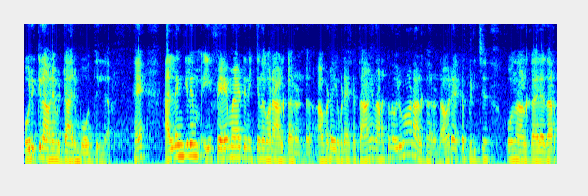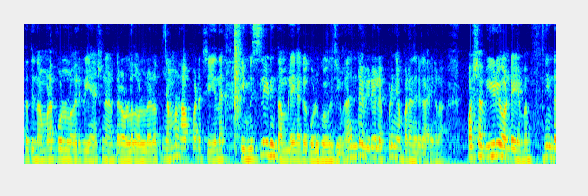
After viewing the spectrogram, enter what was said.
ഒരിക്കലും അവനെ വിട്ട് ആരും പോകത്തില്ല. ഏ? അല്ലെങ്കിലും ഈ ഫേമായിട്ട് നിൽക്കുന്ന കുറേ ആൾക്കാരുണ്ട്. അവിടെ ഇവിടെയൊക്കെ താങ്ങി നടക്കുന്ന ഒരുപാട് ആൾക്കാരുണ്ട്. അവരെയൊക്കെ പിടിച്ച് പോകുന്ന ആൾക്കാർ യഥാർത്ഥത്തിൽ നമ്മളെപ്പോലുള്ള ഒരു റിയാക്ഷൻ ആൾക്കാർ ഉള്ളതുള്ള നമ്മൾ ആ പാട്ട് ചെയ്യുന്ന ഈ മിസ്ലീഡിങ് തമ്പ്ലൈനൊക്കെ കൊടുക്കുകയൊക്കെ ചെയ്യും. അതെന്റെ വീഡിയോയിൽ എപ്പോഴും ഞാൻ പറയുന്നൊരു കാര്യങ്ങളാണ് പക്ഷേ വീഡിയോ കണ്ടു കഴിയുമ്പം നിന്റെ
